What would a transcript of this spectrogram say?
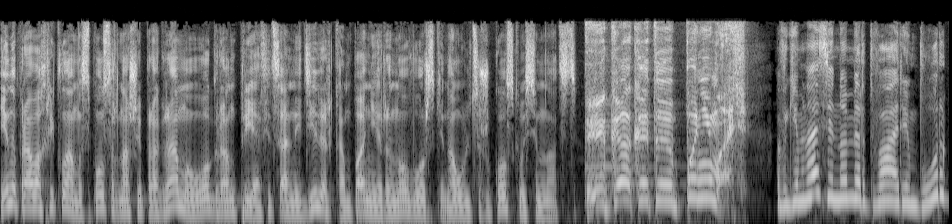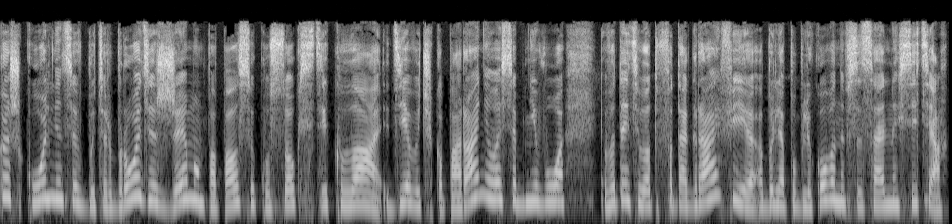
И на правах рекламы спонсор нашей программы ООО «Гран-при», официальный дилер компании «Рено Ворске» на улице Жуковского, 17. И как это понимать? В гимназии номер два Оренбурга школьнице в бутерброде с джемом попался кусок стекла. Девочка поранилась об него. Вот эти вот фотографии были опубликованы в социальных сетях.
